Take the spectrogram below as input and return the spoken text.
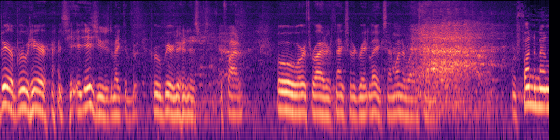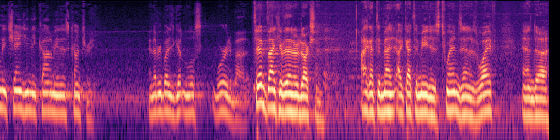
beer brewed here. it is used to make the brew beer here in this refinery. Oh, Earth Rider, thanks for the Great Lakes. I wonder why it's doing We're fundamentally changing the economy of this country. And everybody's getting a little worried about it. Tim, thank you for the introduction. I got to meet, I got to meet his twins and his wife, and uh,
